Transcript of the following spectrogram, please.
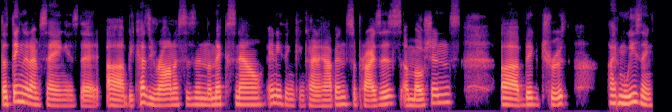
the thing that I'm saying is that uh, because Uranus is in the mix now, anything can kind of happen. Surprises, emotions, uh, big truth. I'm wheezing.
